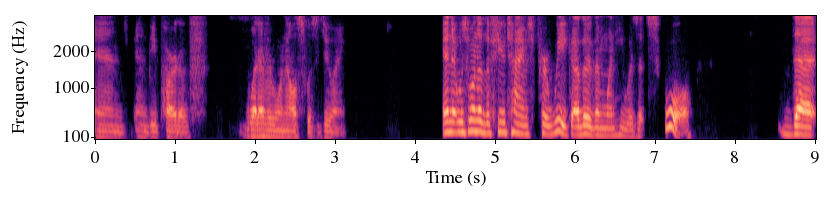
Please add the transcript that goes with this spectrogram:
and and be part of what everyone else was doing. And it was one of the few times per week other than when he was at school that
